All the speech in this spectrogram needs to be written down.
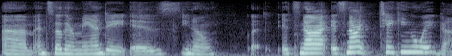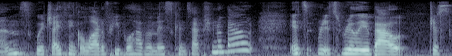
Um, and so their mandate is, you know, it's not it's not taking away guns, which I think a lot of people have a misconception about. It's it's really about just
